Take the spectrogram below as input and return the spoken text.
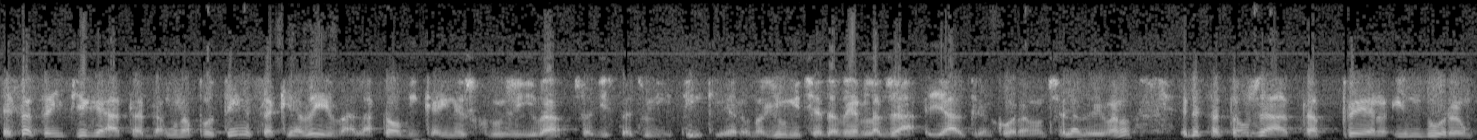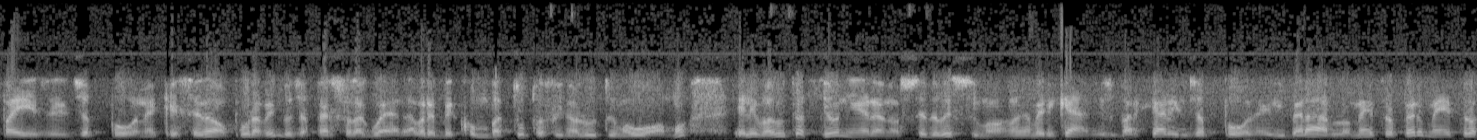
è stata impiegata da una potenza che aveva l'atomica in esclusiva, cioè gli Stati Uniti, che erano gli unici ad averla già, gli altri ancora non ce l'avevano, ed è stata usata per indurre un paese, il Giappone, che se no, pur avendo già perso la guerra, avrebbe combattuto fino all'ultimo uomo e le valutazioni erano se dovessimo noi americani sbarcare il Giappone e liberarlo metro per metro,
